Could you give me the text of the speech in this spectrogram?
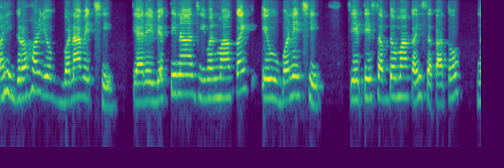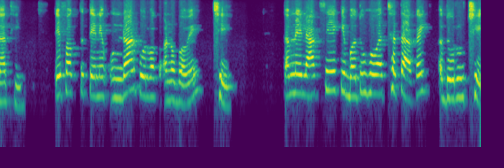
અહીં ગ્રહણ યોગ બનાવે છે, ત્યારે વ્યક્તિના જીવનમાં કંઈક એવું બને છે, જે તે શબ્દોમાં કહી શકાતો નથી. તે ફક્ત તેને ઊંડાણપૂર્વક અનુભવે છે. તમને લાગશે કે બધું હોવા છતાં કંઈક અધૂરું છે.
